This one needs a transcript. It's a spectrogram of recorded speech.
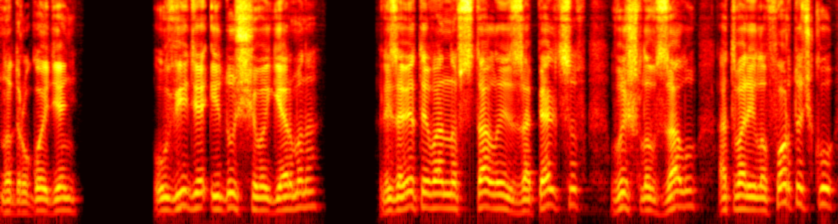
На другой день, увидя идущего Германа, Лизавета Ивановна встала из-за пяльцев, вышла в залу, отворила форточку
